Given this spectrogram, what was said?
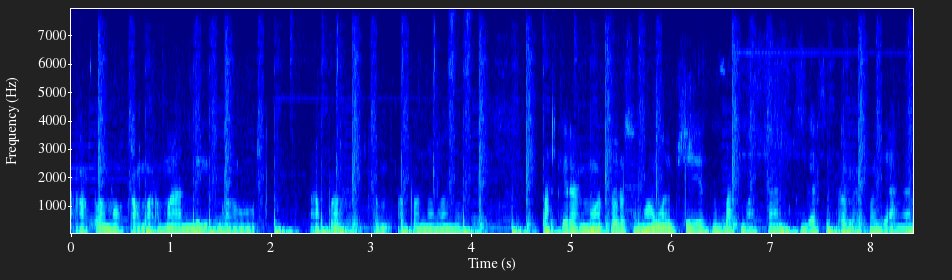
apa, mau kamar mandi, mau apa, tem- apa namanya, parkiran motor, semua bisa jadi tempat makan. Enggak sih toilet mah jangan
